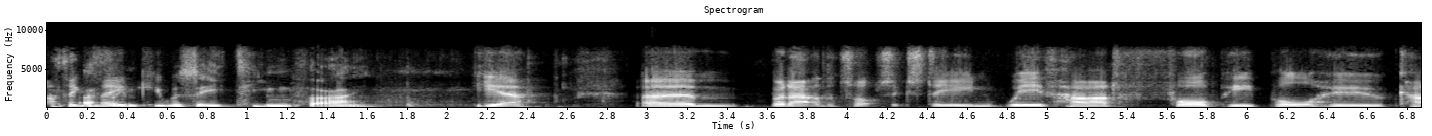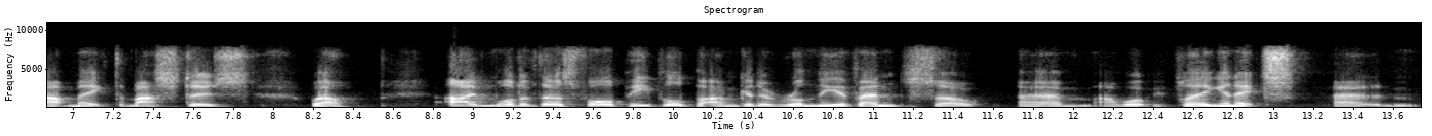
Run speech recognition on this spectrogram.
I think. I maybe. think he was eighteenth. I. Yeah. Um, but out of the top 16, we've had four people who can't make the Masters. Well, I'm one of those four people, but I'm going to run the event, so um, I won't be playing in it. Um,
